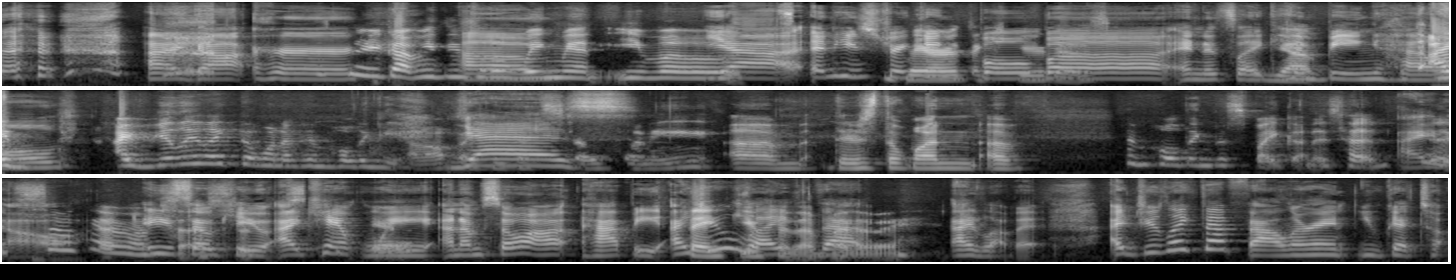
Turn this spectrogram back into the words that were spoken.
I got her. you got me these little um, wingman emotes. Yeah, and he's They're drinking boba, and it's like Yep. him being I- held. I really like the one of him holding the up. I think Yes. that's so funny. Um, there's the one of him holding the spike on his head. I know. so, He's so cute. It's I can't cute. wait, and I'm so uh, happy. I Thank do you like for them, that. by the way. I love it. I do like that Valorant. You get to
